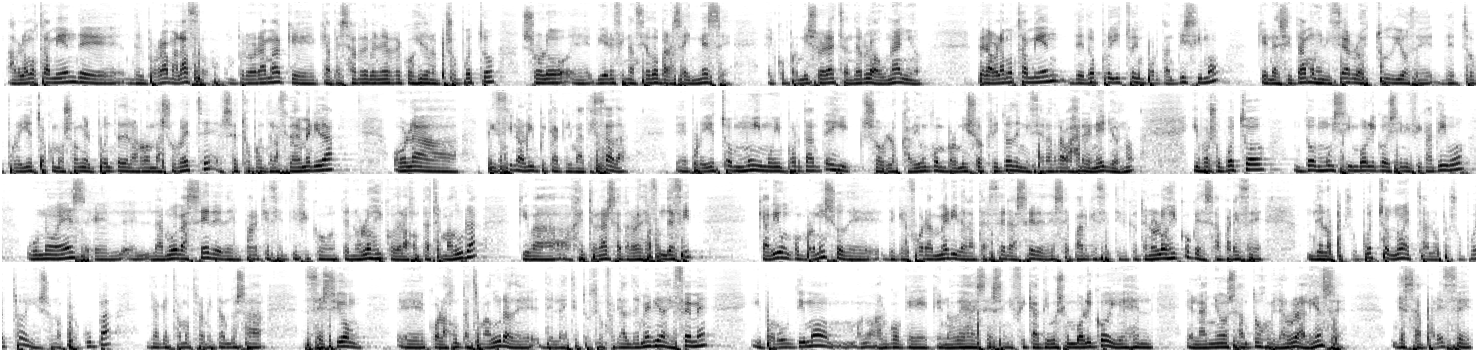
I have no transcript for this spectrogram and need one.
Hablamos también del programa Lazo, un programa que, a pesar de venir recogido en el presupuesto, solo eh, viene financiado para seis meses. El compromiso era extenderlo a un año. Pero hablamos también de dos proyectos importantísimos que necesitamos iniciar los estudios de, de estos proyectos, como son el puente de la Ronda Suroeste, el sexto puente de la ciudad de Mérida, o la piscina olímpica climatizada. Eh, proyectos muy, muy importantes y sobre los que había un compromiso escrito de iniciar a trabajar en ellos. ¿no? Y, por supuesto, dos muy simbólicos y significativos. Uno es la nueva sede del Parque Científico Tecnológico de la Junta de Extremadura, que iba a gestionarse a través de Fundecit que había un compromiso de, que fuera Mérida la tercera sede de ese parque científico-tecnológico, que desaparece de los presupuestos, no está en los presupuestos y eso nos preocupa, ya que estamos tramitando esa cesión eh, con la Junta de Extremadura de, la Institución Ferial de Mérida, IFEME, y por último, bueno, algo que, no deja de ser significativo y simbólico y es el, año santo jubilar aliense. Desaparece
